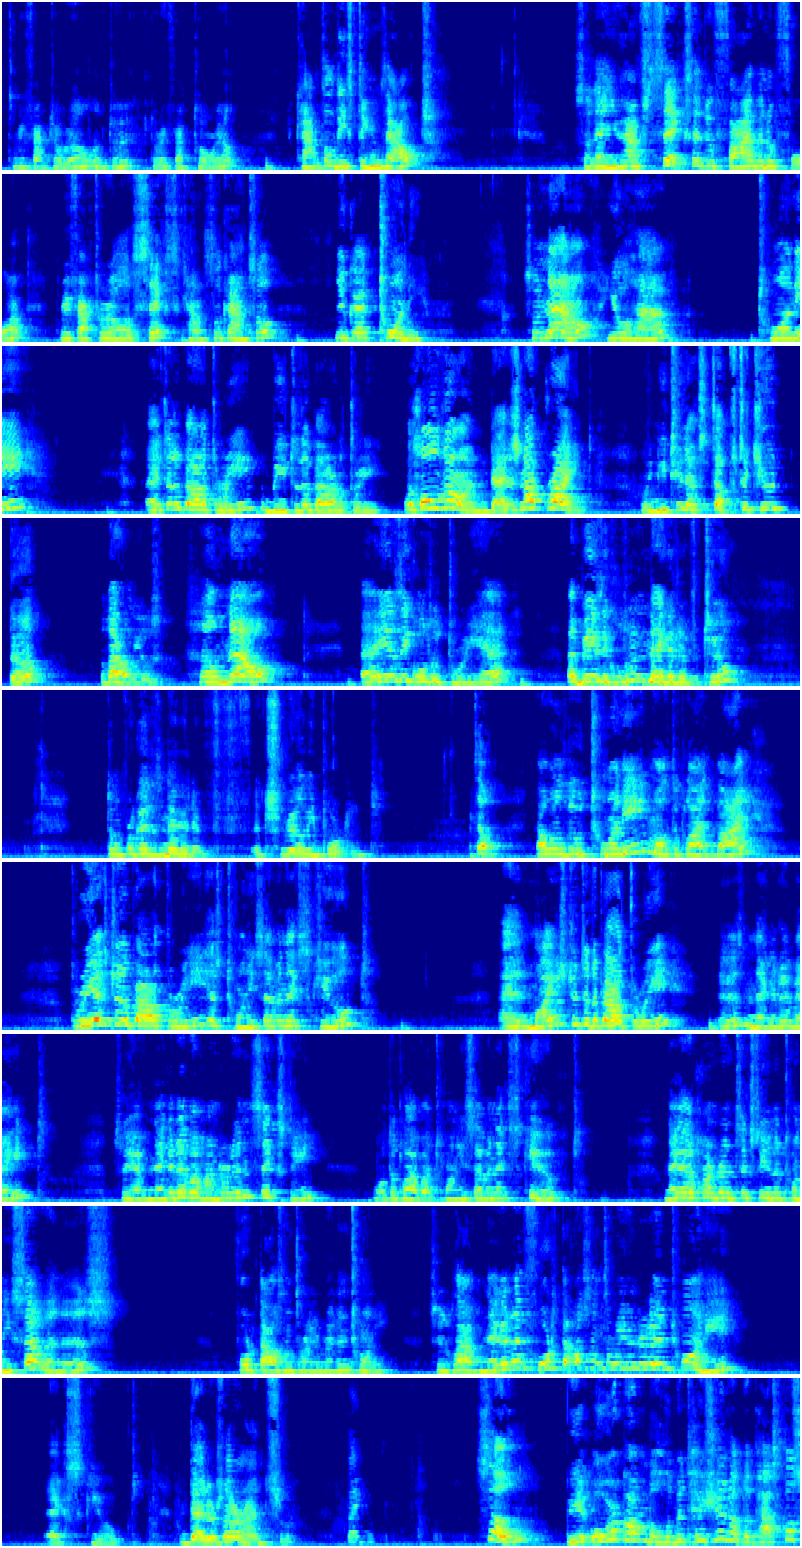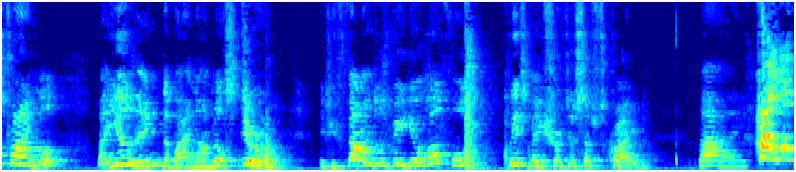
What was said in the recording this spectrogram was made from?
3 factorial into 3 factorial. Cancel these things out. So then you have 6 into 5 into 4. 3 factorial is 6. Cancel, cancel. You get 20. So now you'll have 20 a to the power 3, b to the power 3. Well, hold on, that is not right. We need to now substitute the values. So now, a is equal to 3x, and b is equal to negative 2. Don't forget it's negative. It's really important. So, that will do 20 multiplied by 3x to the power 3 is 27x cubed. And minus 2 to the power 3 is negative 8. So you have negative 160 multiplied by 27x cubed. Negative 160 into 27 is 4,320. So you have negative 4,320 x cubed. That is our answer. Thank you. So, we overcome the limitation of the Pascal's triangle by using the binomial theorem. If you found this video helpful, please make sure to subscribe. Bye. Hello!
